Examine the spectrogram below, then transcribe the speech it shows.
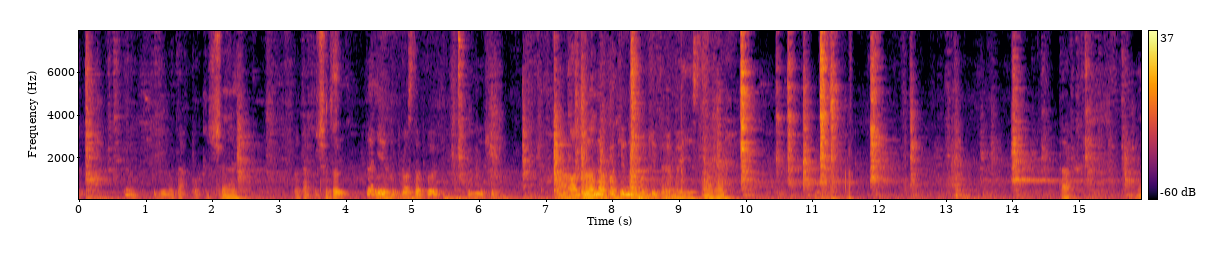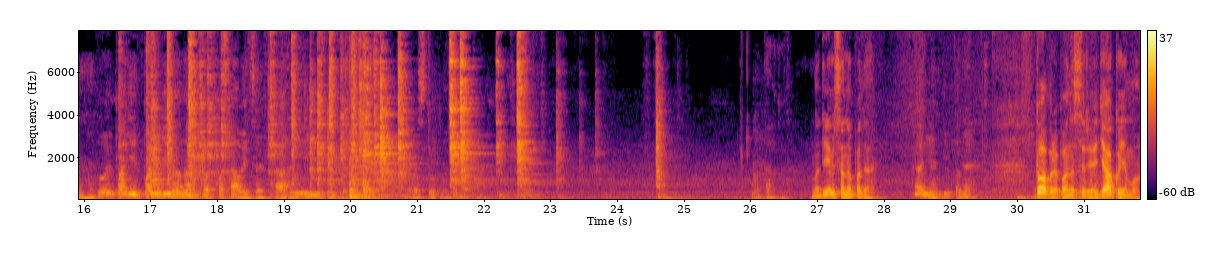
Сюди отак поки що. Отак Та ні, просто по... А, А, навпаки, навпаки треба їсти. Угу. Так. Ну, і пані, пані Ліна вона по- поставить це. А, і, і тут. ось. Отак от. Надіємося, не впаде. Та ні, не паде. Добре, пане Сергію, дякуємо.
